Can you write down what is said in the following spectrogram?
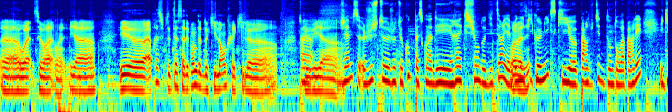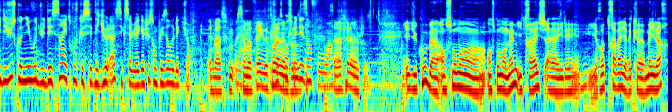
Euh, ouais, c'est vrai. Ouais. Il y a et euh, après ça dépend peut-être de qui l'encre et qui le. Euh, a. James, juste je te coupe parce qu'on a des réactions d'auditeurs. Il y a Ouais. Comics qui euh, parle du titre dont on va parler et qui dit juste qu'au niveau du dessin, il trouve que c'est dégueulasse et que ça lui a gâché son plaisir de lecture. Et bah ça ça m'a fait exactement je la même chose. les infos. hein. Ça m'a fait la même chose. Et du coup, bah, en, ce moment, euh, en ce moment même, il, travaille, euh, il, est, il retravaille avec euh, Mailer.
